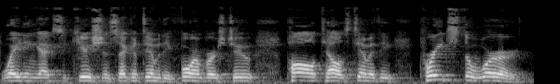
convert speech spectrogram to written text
waiting execution. 2 Timothy 4 and verse 2, Paul tells Timothy, Preach the word.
